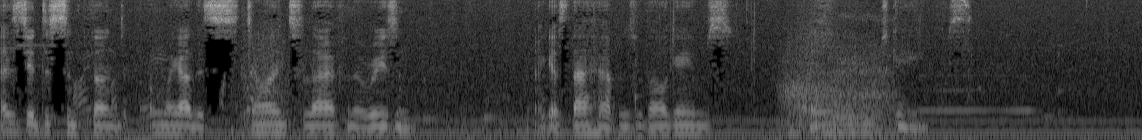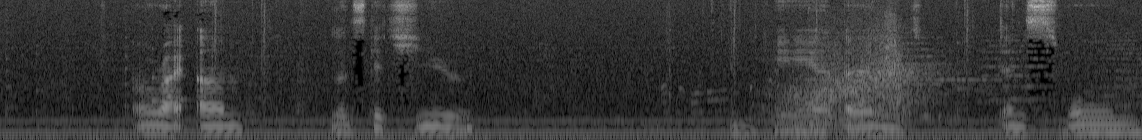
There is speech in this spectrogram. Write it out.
as your distant thunder. Oh my god, this to laugh for no reason. I guess that happens with all games. Old games. Alright, um, let's get you in here and then swarm.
